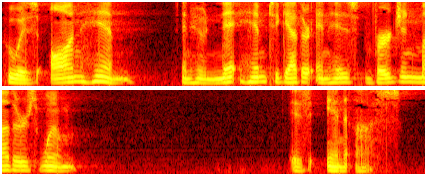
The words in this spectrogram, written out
who is on Him and who knit Him together in His virgin mother's womb is in us.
